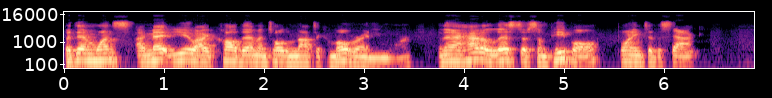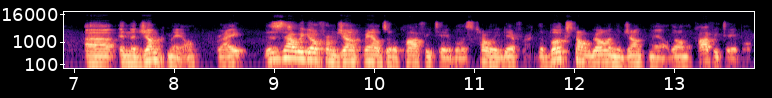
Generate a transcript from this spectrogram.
but then once i met you i called them and told them not to come over anymore and then I had a list of some people pointing to the stack uh, in the junk mail, right? This is how we go from junk mail to the coffee table. It's totally different. The books don't go in the junk mail, they're on the coffee table.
